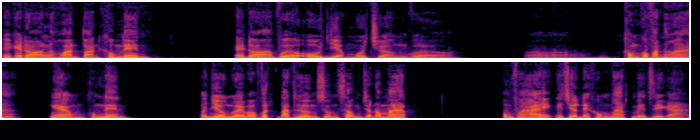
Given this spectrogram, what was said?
Thì cái đó là hoàn toàn không nên. Cái đó vừa ô nhiễm môi trường vừa uh, không có văn hóa. Nghe không? Không nên. Có nhiều người bảo vứt bát hương xuống sông cho nó mát. Không phải cái chuyện đấy không mát biết gì cả.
